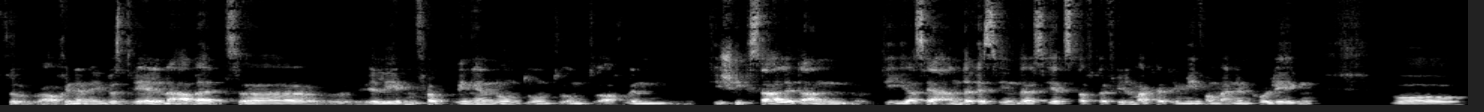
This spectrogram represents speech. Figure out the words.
so auch in einer industriellen Arbeit äh, ihr Leben verbringen und, und, und auch wenn die Schicksale dann, die ja sehr andere sind als jetzt auf der Filmakademie von meinen Kollegen, wo,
